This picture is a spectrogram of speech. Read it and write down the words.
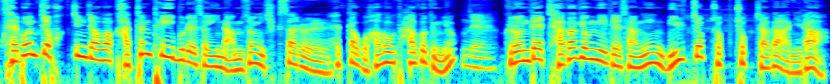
세 번째 확진자와 같은 테이블에서 이 남성이 식사를 했다고 하거든요. 네. 그런데 자가격리 대상인 밀접 접촉자가 아니라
